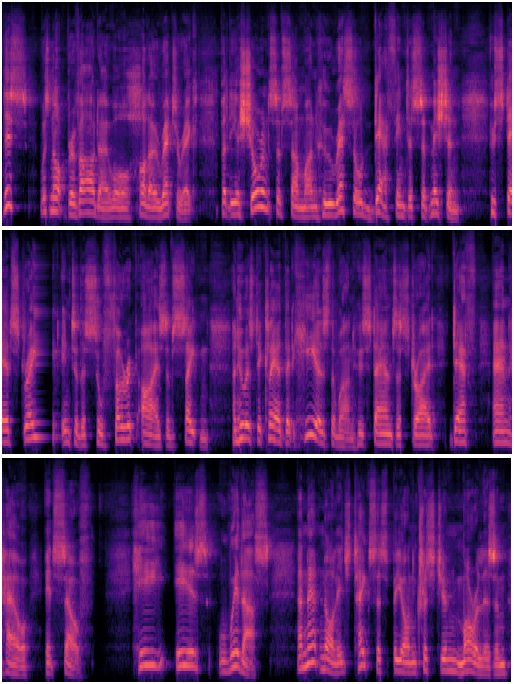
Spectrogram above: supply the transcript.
This was not bravado or hollow rhetoric, but the assurance of someone who wrestled death into submission, who stared straight into the sulphuric eyes of Satan, and who has declared that he is the one who stands astride death and hell itself. He is with us. And that knowledge takes us beyond Christian moralism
